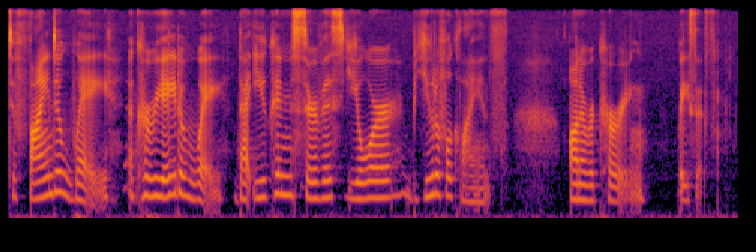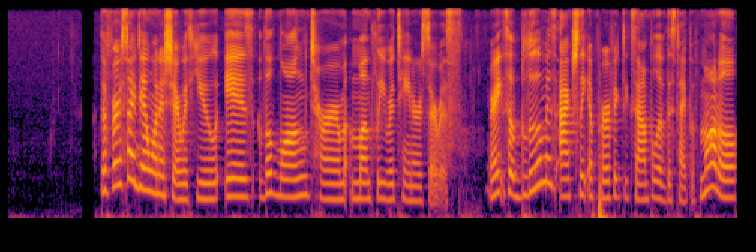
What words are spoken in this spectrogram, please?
to find a way, a creative way that you can service your beautiful clients on a recurring basis. The first idea I want to share with you is the long term monthly retainer service. Right? So, Bloom is actually a perfect example of this type of model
